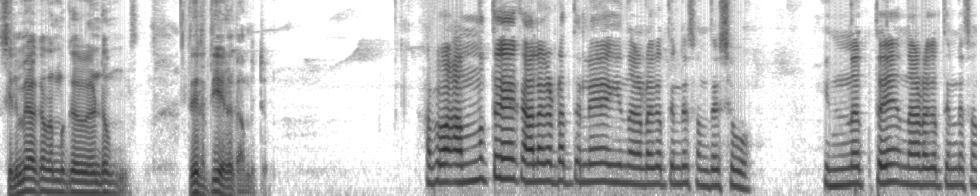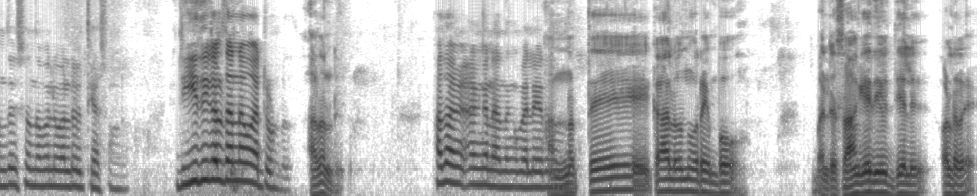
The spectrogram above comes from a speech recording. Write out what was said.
സിനിമയൊക്കെ നമുക്ക് വീണ്ടും തിരുത്തിയെടുക്കാൻ പറ്റും. അപ്പോൾ അന്നത്തെ കാലഘട്ടത്തിലെ ഈ നാടകത്തിന്റെ സന്ദേശവും ഇന്നത്തെ നാടകത്തിന്റെ സന്ദേശവും തമ്മിൽ വളരെ വ്യത്യാസമുണ്ട്. രീതികൾ തന്നെ മാറ്റമുണ്ട്. അതുണ്ട്. അത് എങ്ങനെയാണ് നിങ്ങൾ അന്നത്തെ കാലം എന്ന് പറയുമ്പോൾ എന്റെ സാങ്കേതിക വിദ്യയിൽ വളരെ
